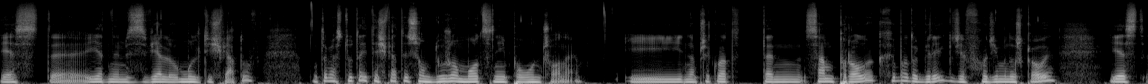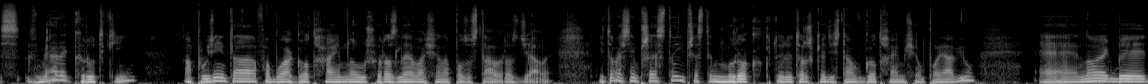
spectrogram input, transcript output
jest e, jednym z wielu multiświatów. Natomiast tutaj te światy są dużo mocniej połączone. I na przykład ten sam prolog chyba do gry, gdzie wchodzimy do szkoły, jest w miarę krótki, a później ta fabuła Gottheim no już rozlewa się na pozostałe rozdziały. I to właśnie przez to i przez ten mrok, który troszkę gdzieś tam w Gottheim się pojawił, e, no jakby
